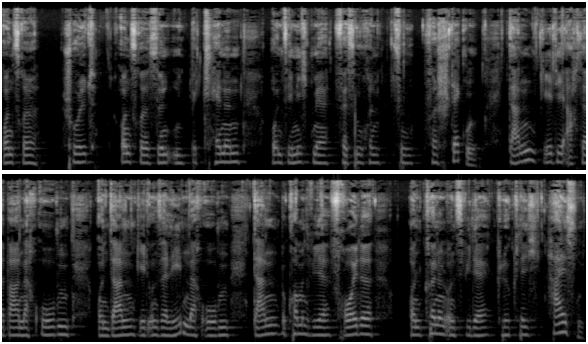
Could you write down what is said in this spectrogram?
unsere Schuld, unsere Sünden bekennen und sie nicht mehr versuchen zu verstecken. Dann geht die Achterbahn nach oben und dann geht unser Leben nach oben. Dann bekommen wir Freude und können uns wieder glücklich heißen.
